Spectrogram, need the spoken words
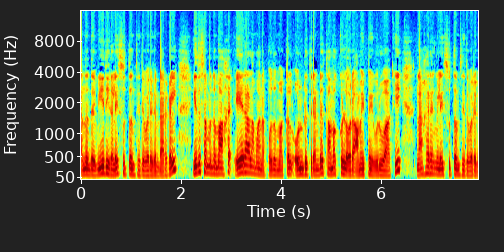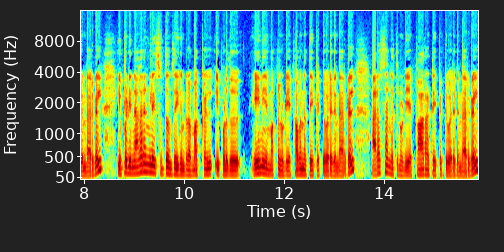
அந்தந்த வீதிகளை சுத்தம் செய்து வருகின்றார்கள். இது சம்பந்தமாக ஏராளமான பொதுமக்கள் ஒன்று திரண்டு தமக்குள் ஒரு அமைப்பை உருவாக்கி நகரங்களை சுத்தம் செய்து வருகின்றார்கள். இப்படி நகரங்களை சுத்தம் செய்கின்ற மக்கள் இப்பொழுது ஏனைய மக்களுடைய கவனத்தை பெற்று வருகின்றார்கள். அரசாங்கத்தினுடைய பாராட்டை பெற்று வருகின்றார்கள்.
